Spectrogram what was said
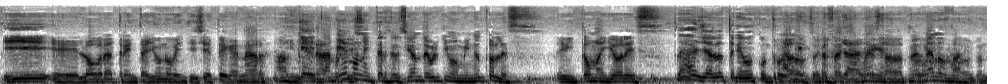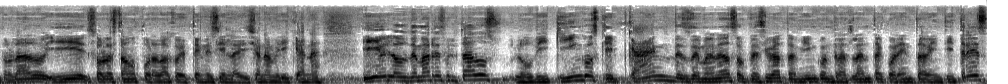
y eh, logra 31-27 ganar Aunque también una intercepción de último minuto les evitó mayores. Ah, ya lo teníamos controlado, Ok, Toño. perfecto, ya, estaba todo, menos mal. todo controlado y solo estamos por debajo de Tennessee en la edición americana. Y los demás resultados, los vikingos que caen desde manera sorpresiva también contra Atlanta 40-23.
